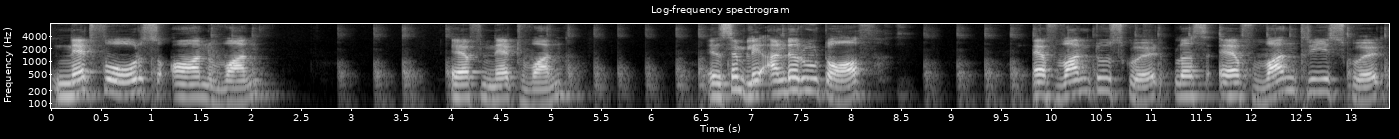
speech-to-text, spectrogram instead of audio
net force on 1 f net 1 is simply under root of f12 squared plus f13 squared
